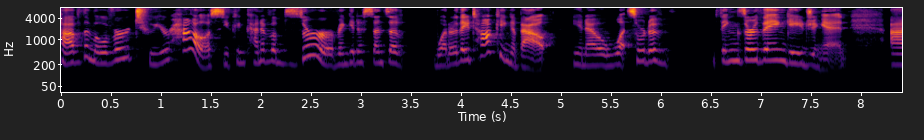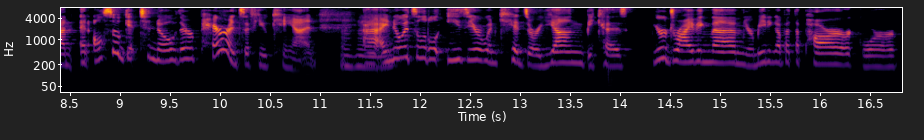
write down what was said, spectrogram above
have them over to your house. You can kind of observe and get a sense of what are they talking about? You know, what sort of things are they engaging in? Um, and also get to know their parents if you can. Mm-hmm. Uh, I mm-hmm. know it's a little easier when kids are young because you're driving them, you're meeting up at the park, or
